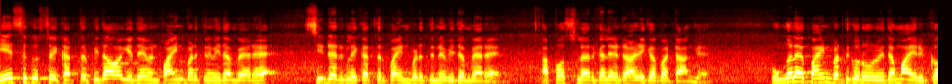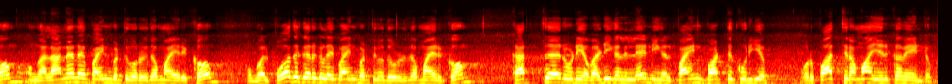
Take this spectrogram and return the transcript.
இயேசு கிறிஸ்துவை கர்த்தர் பிதாவாகிய தேவன் பயன்படுத்தின விதம் வேறு சீடர்களை கர்த்தர் பயன்படுத்தின விதம் வேறு அப்போ சிலர்கள் என்று அழைக்கப்பட்டாங்க. உங்களை பயன்படுத்துகிற ஒரு விதமாக இருக்கும் உங்கள் அண்ணனை பயன்படுத்துகிற ஒரு விதமாக இருக்கும் உங்கள் போதகர்களை பயன்படுத்துகிற ஒரு விதமாக இருக்கும். கர்த்தருடைய வழிகளிலே நீங்கள் பயன்பாட்டுக்குரிய ஒரு பாத்திரமாக இருக்க வேண்டும்.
